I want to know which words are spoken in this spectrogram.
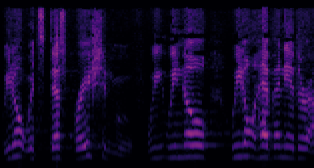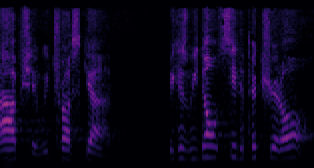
We don't, it's desperation move. We, we know we don't have any other option. We trust God because we don't see the picture at all.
